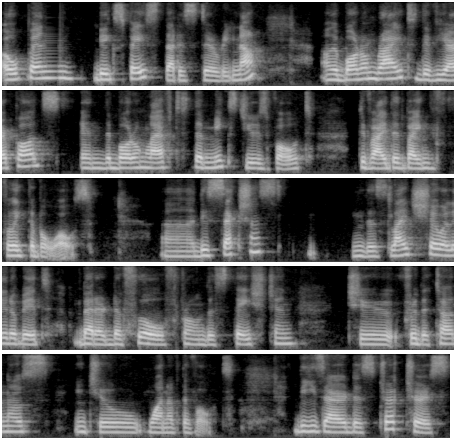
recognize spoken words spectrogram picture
open big space that is the arena. On the bottom right, the VR pods, and the bottom left, the mixed use vault divided by inflatable walls. Uh, these sections in the slide show a little bit better the flow from the station to through the tunnels into one of the vaults. These are the structures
